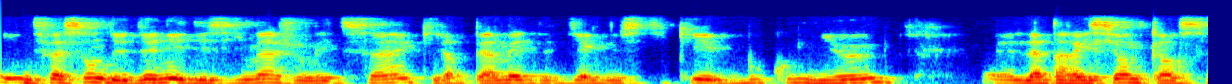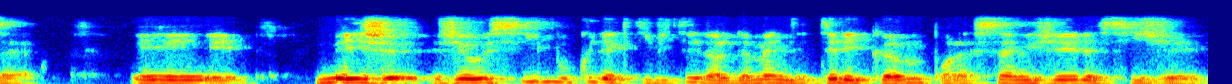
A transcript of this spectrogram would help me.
une façon de donner des images aux médecins qui leur permettent de diagnostiquer beaucoup mieux euh, l'apparition de cancer. Et, mais j'ai aussi beaucoup d'activités dans le domaine des télécoms pour la 5G, la 6G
